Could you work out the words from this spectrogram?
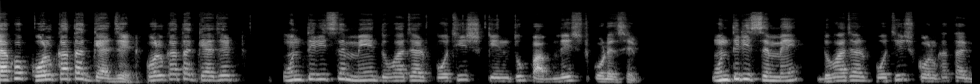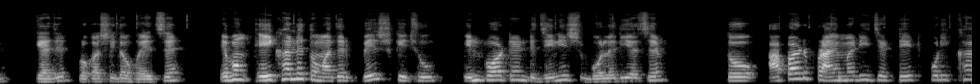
দেখো কলকাতা গ্যাজেট কলকাতা গ্যাজেট উনত্রিশে মে দু পঁচিশ কিন্তু পাবলিশ করেছে। উনত্রিশে মে দু পঁচিশ কলকাতা গ্যাজেট প্রকাশিত হয়েছে এবং এইখানে তোমাদের বেশ কিছু ইম্পর্টেন্ট জিনিস বলে দিয়েছে। তো আপার প্রাইমারি যে টেট পরীক্ষা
